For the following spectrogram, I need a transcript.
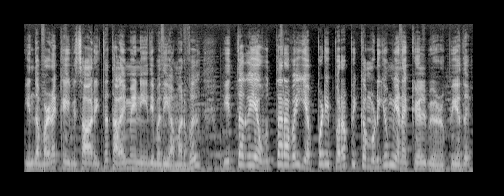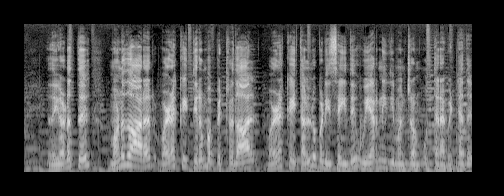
இந்த வழக்கை விசாரித்த தலைமை நீதிபதி அமர்வு இத்தகைய உத்தரவை எப்படி பிறப்பிக்க முடியும் என கேள்வி எழுப்பியது. இதையடுத்து மனுதாரர் வழக்கை திரும்ப பெற்றதால் வழக்கை தள்ளுபடி செய்து உயர்நீதிமன்றம் உத்தரவிட்டது.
